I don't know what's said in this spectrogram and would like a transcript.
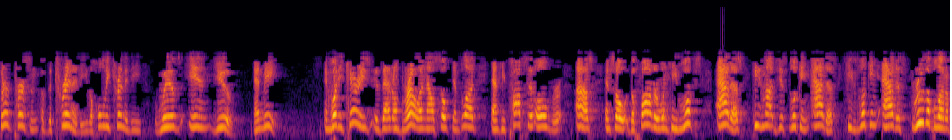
third person of the Trinity, the Holy Trinity, lives in you and me. And what he carries is that umbrella now soaked in blood, and he pops it over us. And so the Father, when he looks at us, he's not just looking at us, he's looking at us through the blood of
